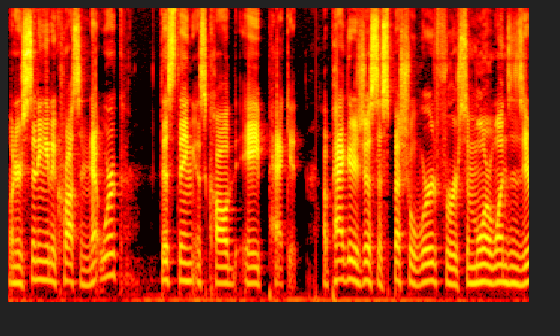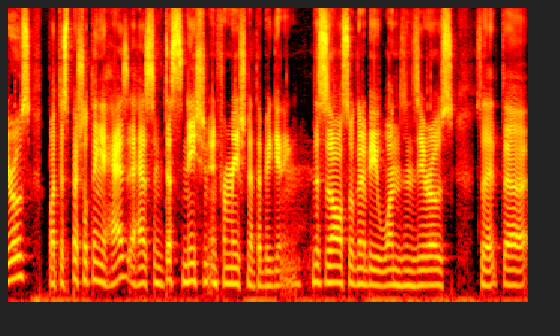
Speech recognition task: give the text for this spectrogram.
When you're sending it across a network, this thing is called a packet. A packet is just a special word for some more ones and zeros, but the special thing it has, it has some destination information at the beginning. This is also going to be ones and zeros so that the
